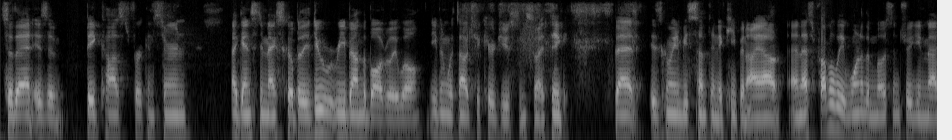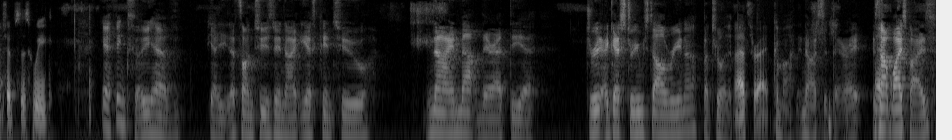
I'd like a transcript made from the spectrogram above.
So that is a big cause for concern against New Mexico. But they do rebound the ball really well, even without Shakir Juiston. So I think that is going to be something to keep an eye out. And that's probably one of the most intriguing matchups this week. Yeah, I think so. You have yeah, that's on Tuesday night, ESPN two, nine Mountain there at the, uh, Dream, I guess Dreamstyle Arena, but it's really That's right. Come on, no, it's there, right? It's not WisePies.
